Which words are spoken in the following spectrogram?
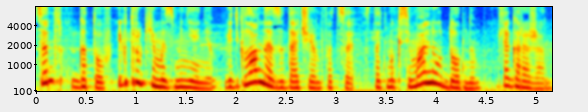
Центр готов и к другим изменениям, ведь главная задача МФЦ – стать максимально удобным для горожан.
